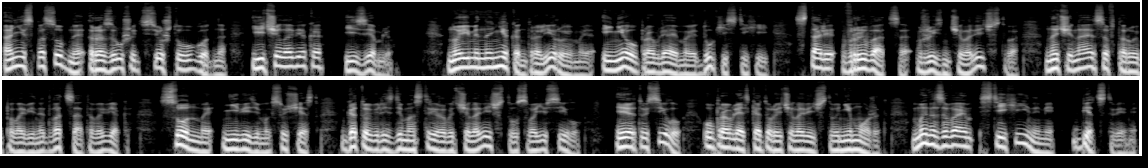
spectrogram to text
они способны разрушить все, что угодно, и человека, и землю. Но именно неконтролируемые и неуправляемые духи стихий стали врываться в жизнь человечества, начиная со второй половины XX века. Сонмы невидимых существ готовились демонстрировать человечеству свою силу, и эту силу, управлять которой человечество не может, мы называем стихийными бедствиями.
